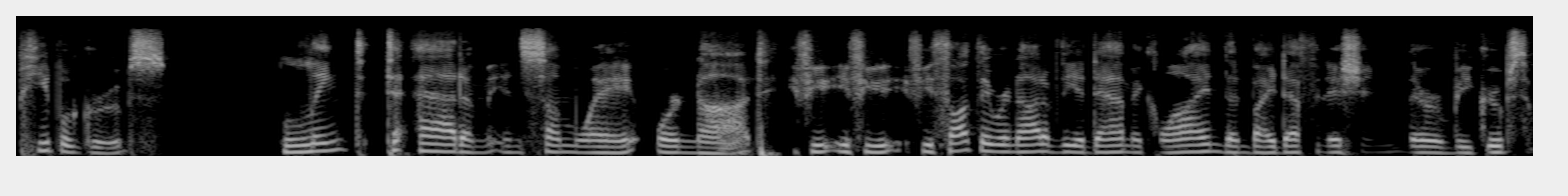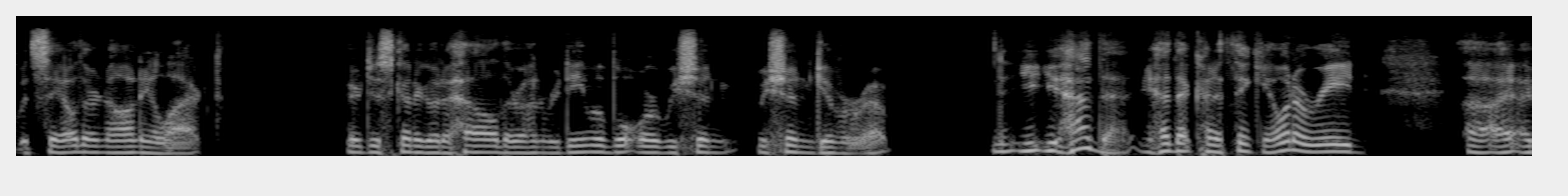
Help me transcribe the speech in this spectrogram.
people groups linked to Adam in some way or not. If you if you if you thought they were not of the Adamic line, then by definition there would be groups that would say, oh, they're non-elect. They're just going to go to hell. They're unredeemable, or we shouldn't we shouldn't give her up you, you had that. You had that kind of thinking. I want to read. Uh, I, I,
